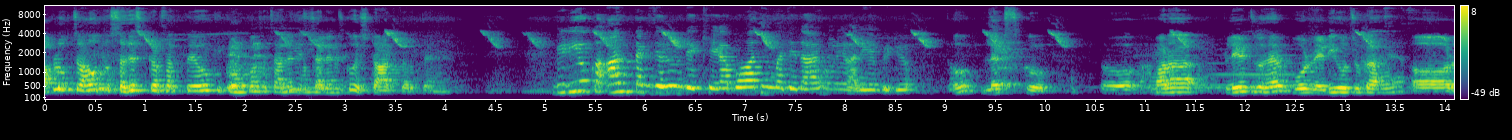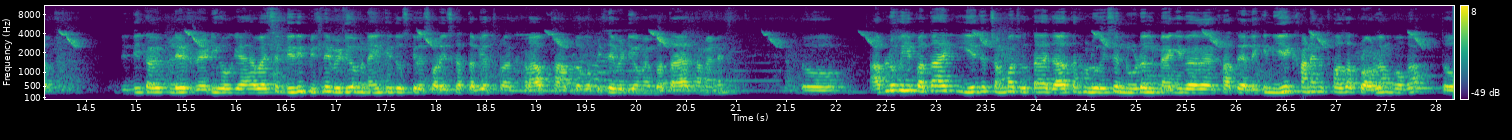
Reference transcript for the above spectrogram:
आप लोग चाहो तो सजेस्ट कर सकते हो कि कौन कौन सा चैलेंज हम चैलेंज को स्टार्ट करते हैं। वीडियो को अंत तक ज़रूर देखिएगा बहुत ही मज़ेदार होने वाली है वीडियो तो लेट्स गो तो हमारा प्लेट जो है वो रेडी हो चुका है और दीदी का भी प्लेट रेडी हो गया है। वैसे दीदी पिछले वीडियो में नहीं थी तो उसके लिए सॉरी इसका तबीयत थोड़ा ख़राब था। आप लोगों को पिछले वीडियो में बताया था मैंने। तो आप लोगों को ये पता है कि ये जो चम्मच होता है, ज़्यादातर हम लोग इसे नूडल मैगी वगैरह खाते हैं, लेकिन ये खाने में थोड़ा सा प्रॉब्लम होगा। तो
